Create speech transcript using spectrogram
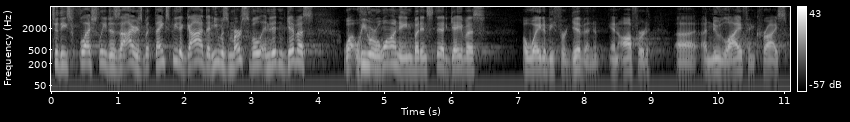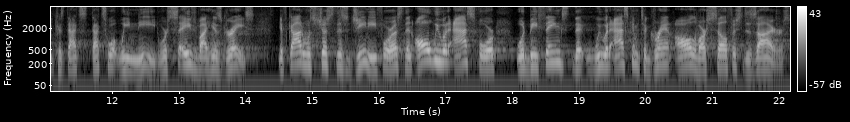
to these fleshly desires. But thanks be to God that He was merciful and didn't give us what we were wanting, but instead gave us a way to be forgiven and offered uh, a new life in Christ because that's, that's what we need. We're saved by His grace. If God was just this genie for us, then all we would ask for would be things that we would ask Him to grant all of our selfish desires.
